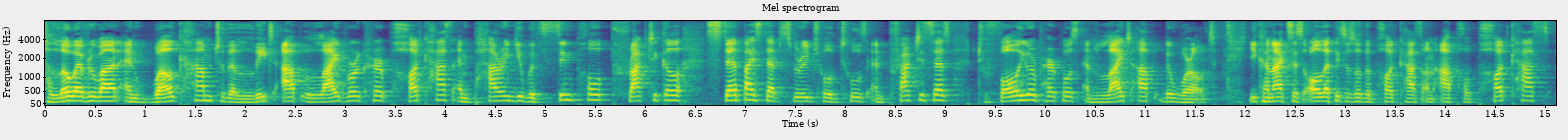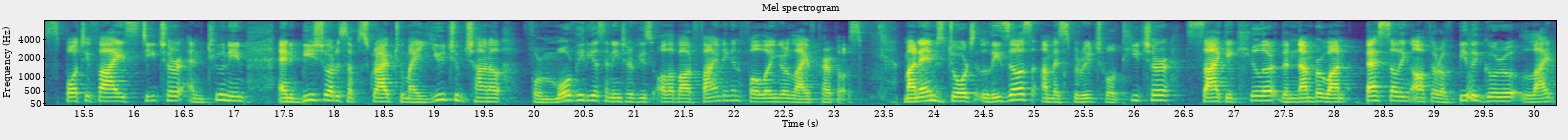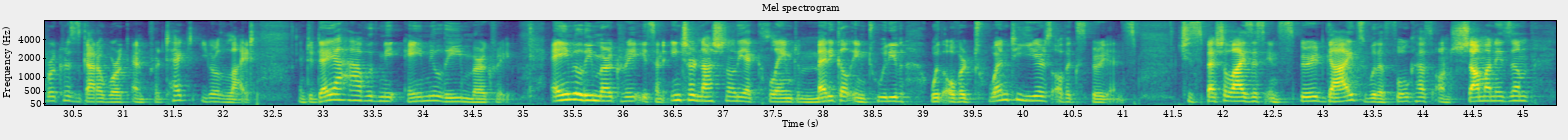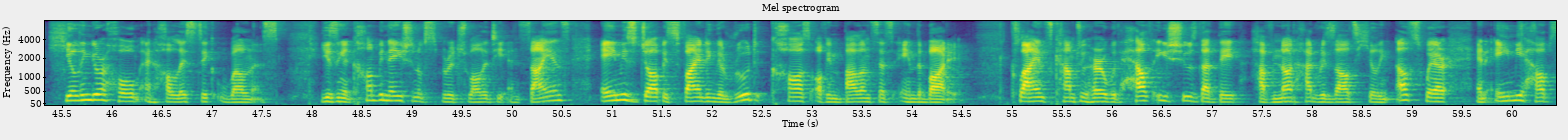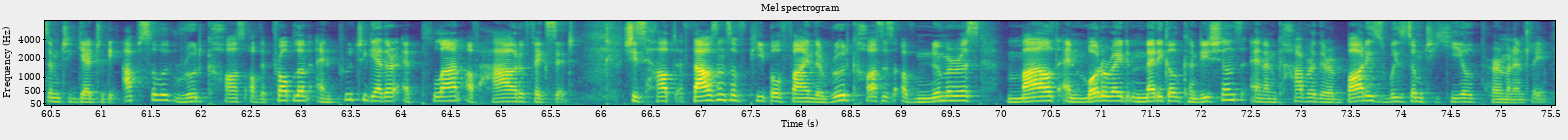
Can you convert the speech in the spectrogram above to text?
Hello, everyone, and welcome to the Lit Up Lightworker podcast, empowering you with simple, practical, step by step spiritual tools and practices to follow your purpose and light up the world. You can access all episodes of the podcast on Apple Podcasts, Spotify, Stitcher, and TuneIn. And be sure to subscribe to my YouTube channel for more videos and interviews all about finding and following your life purpose. My name is George Lizos. I'm a spiritual teacher, psychic healer, the number one best-selling author of Be the Guru, Lightworkers Gotta Work and Protect Your Light. And today I have with me Amy Leigh Mercree. Amy Leigh Mercree is an internationally acclaimed medical intuitive with over 20 years of experience. She specializes in spirit guides with a focus on shamanism, healing your home, and holistic wellness. Using a combination of spirituality and science, Amy's job is finding the root cause of imbalances in the body. Clients come to her with health issues that they have not had results healing elsewhere, and Amy helps them to get to the absolute root cause of the problem and put together a plan of how to fix it. She's helped thousands of people find the root causes of numerous mild and moderate medical conditions and uncover their body's wisdom to heal permanently.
